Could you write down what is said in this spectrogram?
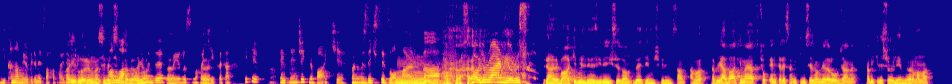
yıkanamıyor bile mesela Hatay'da. Hayırlı ölüm nasip etsin Allah tabii Allah. ölümünde Evet. hayırlısını Evet. hakikaten. Peki evlenecek mi Baki? Önümüzdeki sezonlarda. Hmm. Spoiler vermiyoruz. Yani Baki bildiğiniz gibi ilk sezon red yemiş bir insan. Ama tabii ya Baki'nin hayatı çok enteresan. İkinci sezon neler olacağını tabii ki de söyleyemiyorum ama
